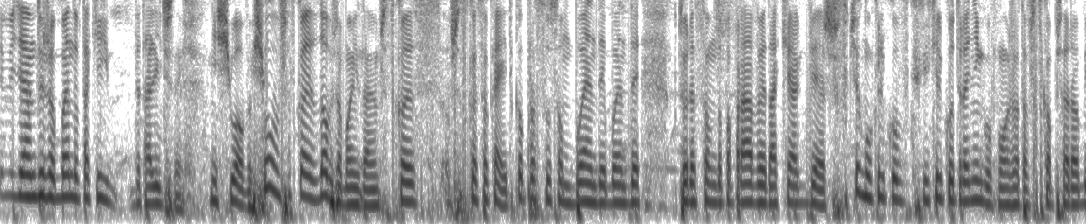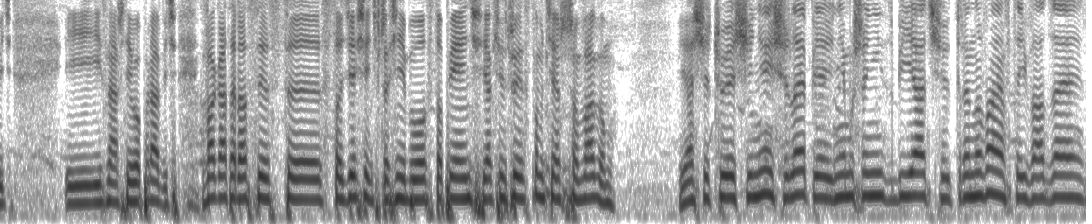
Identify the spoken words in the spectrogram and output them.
Tu widziałem dużo błędów takich detalicznych, nie siłowych. Siłowo wszystko jest dobrze moim zdaniem, wszystko jest, wszystko jest okej, tylko po prostu są błędy, błędy, które są do poprawy, takie jak wiesz, w ciągu kilku, kilku treningów można to wszystko przerobić i, i znacznie poprawić. Waga teraz jest e, 110, wcześniej było 105, jak się czujesz z tą cięższą wagą? Ja się czuję silniejszy, lepiej, nie muszę nic zbijać. Trenowałem w tej wadze,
